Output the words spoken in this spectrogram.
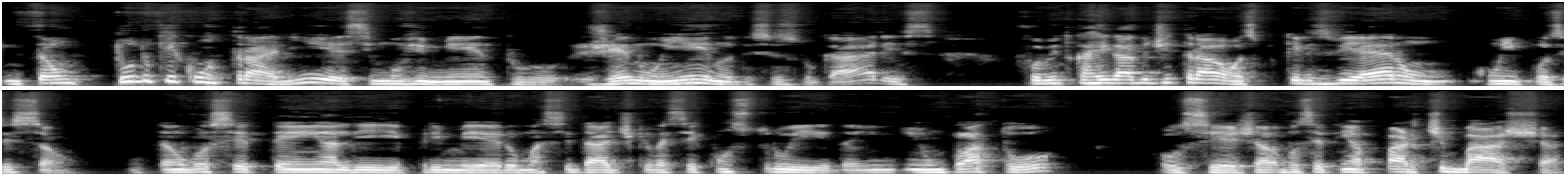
Então, tudo que contraria esse movimento genuíno desses lugares foi muito carregado de traumas, porque eles vieram com imposição. Então, você tem ali, primeiro, uma cidade que vai ser construída em, em um platô, ou seja, você tem a parte baixa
